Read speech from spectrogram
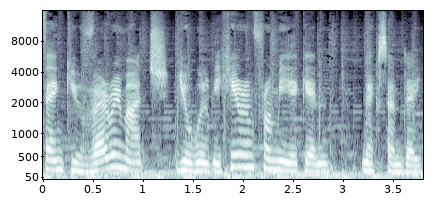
Thank you very much. You will be hearing from me again next Sunday.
